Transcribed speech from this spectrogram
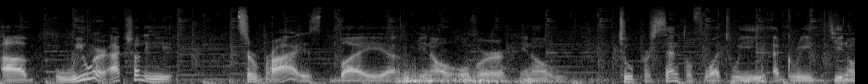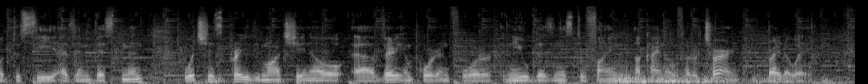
Uh, we were actually surprised by, uh, you know, over, you know, 2% of what we agreed, you know, to see as investment, which is pretty much, you know, uh, very important for new business to find a kind of a return right away.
